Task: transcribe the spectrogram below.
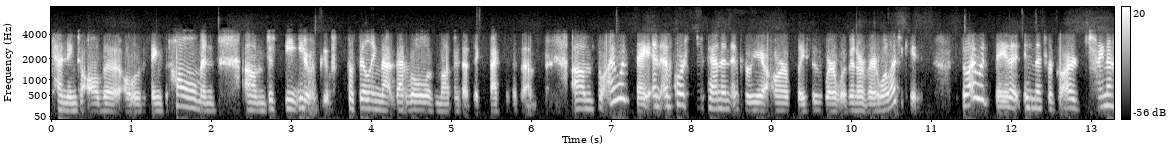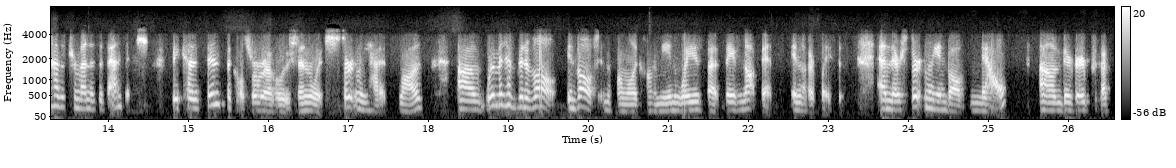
tending to all the all of the things at home and um, just being you know fulfilling that that role of mother that's expected of them. Um, so I would say, and of course Japan and, and Korea are places where women are very well educated. So I would say that in this regard, China has a tremendous advantage because since the Cultural Revolution, which certainly had its flaws, uh, women have been involved, involved in the formal economy in ways that they've not been in other places. And they're certainly involved now. Um, they're very productive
